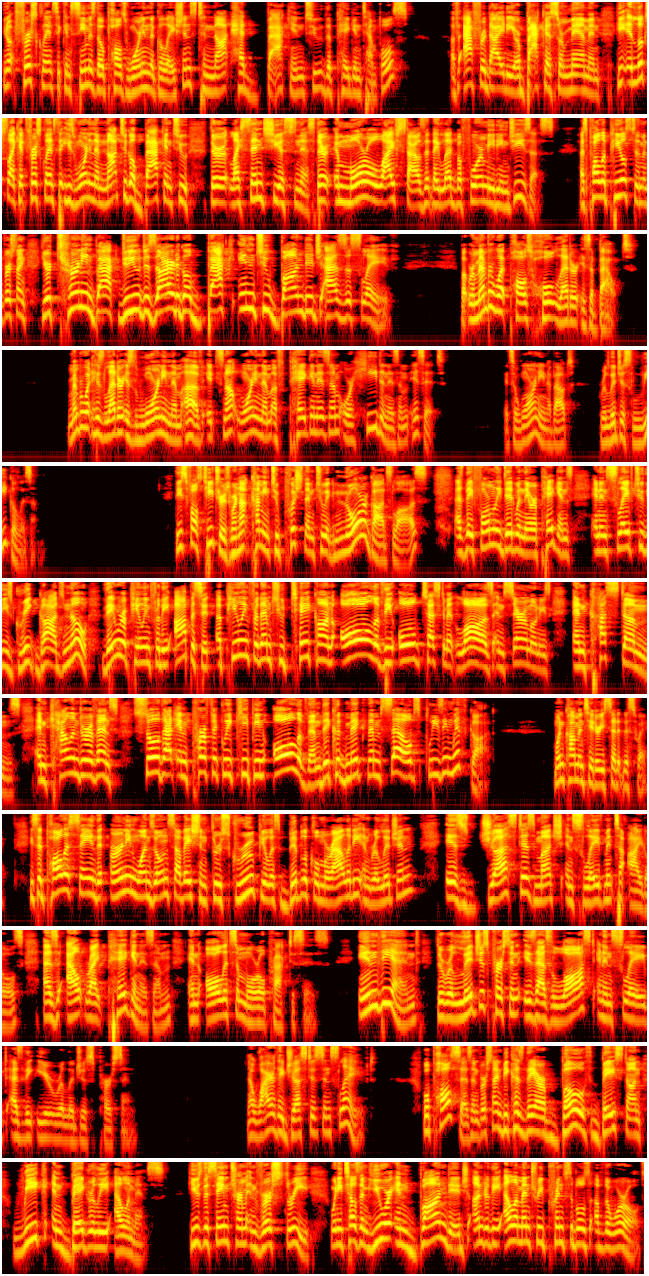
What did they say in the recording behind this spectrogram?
You know, at first glance, it can seem as though Paul's warning the Galatians to not head back into the pagan temples of Aphrodite or Bacchus or Mammon. He, it looks like at first glance that he's warning them not to go back into their licentiousness, their immoral lifestyles that they led before meeting Jesus. As Paul appeals to them in verse 9, you're turning back. Do you desire to go back into bondage as a slave? But remember what Paul's whole letter is about. Remember what his letter is warning them of. It's not warning them of paganism or hedonism, is it? It's a warning about religious legalism. These false teachers were not coming to push them to ignore God's laws, as they formerly did when they were pagans and enslaved to these Greek gods. No, they were appealing for the opposite, appealing for them to take on all of the Old Testament laws and ceremonies and customs and calendar events so that in perfectly keeping all of them, they could make themselves pleasing with God. One commentator, he said it this way. He said, Paul is saying that earning one's own salvation through scrupulous biblical morality and religion is just as much enslavement to idols as outright paganism and all its immoral practices. In the end, the religious person is as lost and enslaved as the irreligious person. Now, why are they just as enslaved? Well, Paul says in verse 9, because they are both based on weak and beggarly elements. He used the same term in verse 3 when he tells them, You are in bondage under the elementary principles of the world.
